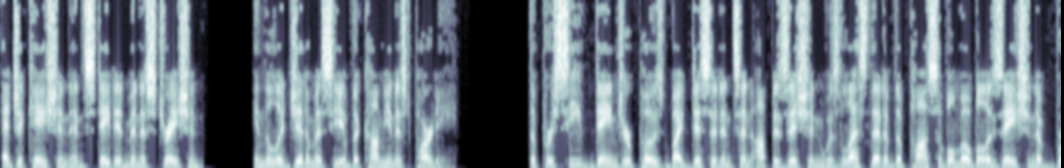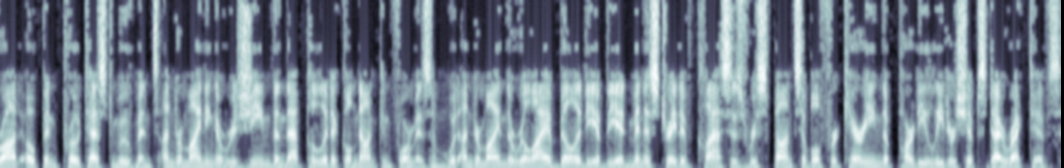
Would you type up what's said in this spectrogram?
education and state administration—in the legitimacy of the Communist Party. The perceived danger posed by dissidents and opposition was less that of the possible mobilization of broad open protest movements undermining a regime than that political nonconformism would undermine the reliability of the administrative classes responsible for carrying the party leadership's directives.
